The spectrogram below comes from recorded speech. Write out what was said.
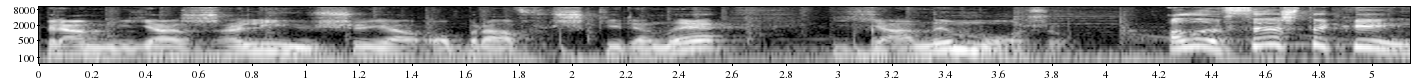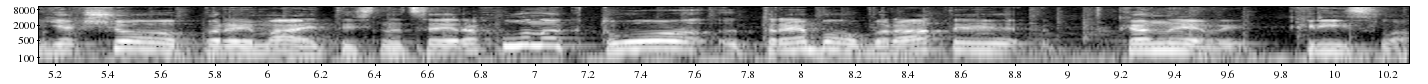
прям я жалію, що я обрав шкіряне, я не можу. Але все ж таки, якщо переймаєтесь на цей рахунок, то треба обирати тканеві крісла.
